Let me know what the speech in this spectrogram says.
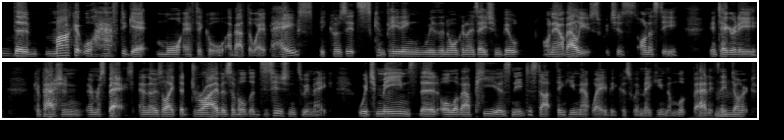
the market will have to get more ethical about the way it behaves because it's competing with an organization built on our values, which is honesty, integrity, compassion, and respect. And those are like the drivers of all the decisions we make, which means that all of our peers need to start thinking that way because we're making them look bad if mm. they don't.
